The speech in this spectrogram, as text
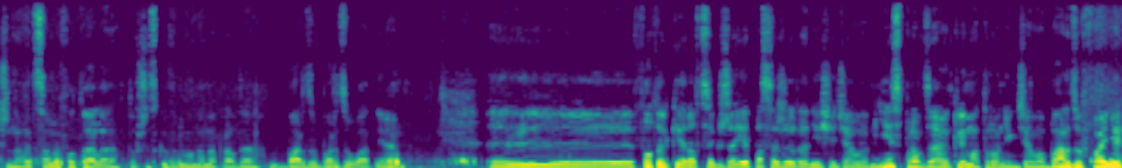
czy nawet same fotele, to wszystko wygląda naprawdę bardzo, bardzo ładnie. Yy, fotel kierowcy grzeje, pasażera nie siedziałem, nie sprawdzałem, klimatronik działa bardzo fajnie.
